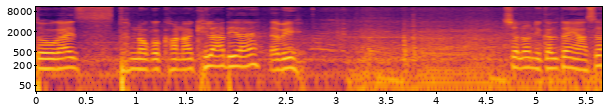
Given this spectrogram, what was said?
तो गाइज़ धनों को खाना खिला दिया है। अभी चलो निकलते हैं यहाँ से।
